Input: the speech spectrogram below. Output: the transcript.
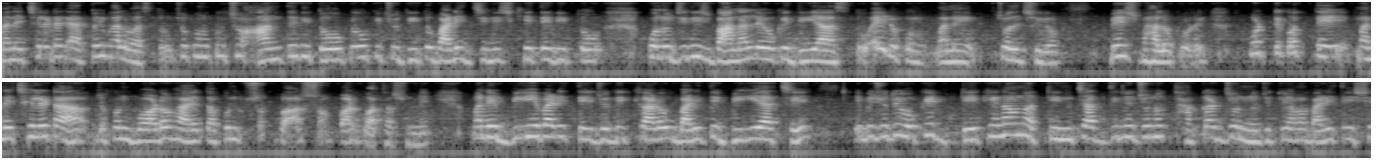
মানে ছেলেটাকে এতই ভালোবাসতো, যখন কিছু আনতে দিত, ওকেও কিছু দিত, বাড়ির জিনিস খেতে দিত, কোনো জিনিস বানালে ওকে দিয়ে আসতো, এইরকম মানে চলছিল। বেশ ভালো করে। করতে করতে মানে ছেলেটা যখন বড় হয় তখন সবার সবার কথা শুনে। মানে বিয়ে বাড়িতে যদি কারও বাড়িতে বিয়ে আছে, এবার যদি ওকে ডেকে নাও না তিন চার দিনের জন্য থাকার জন্য যে তুই আমার বাড়িতে এসে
